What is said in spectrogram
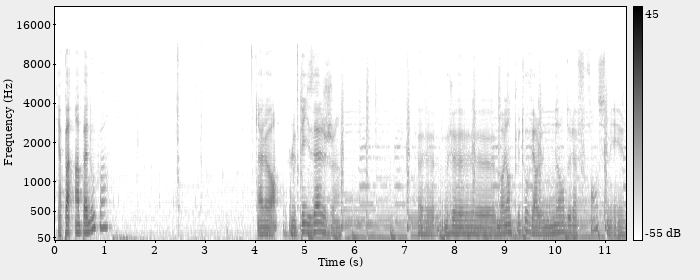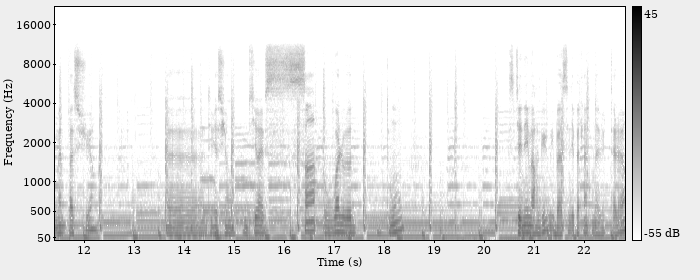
Il n'y a pas un panneau quoi? Alors, le paysage... Euh, je m'oriente plutôt vers le nord de la France, mais même pas sûr. Euh, déviation Birève Saint-Waldon. Sténé Margu, oui, bah c'est des patelins qu'on a vus tout à l'heure.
